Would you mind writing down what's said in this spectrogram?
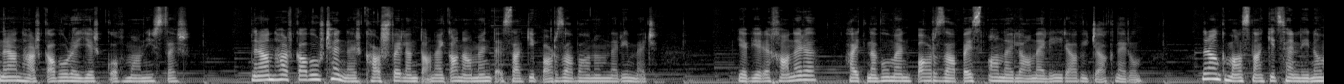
Նրան հարկավոր է երկկողմանի սեր։ Նրան հարկավոր չէ ներքաշվել ընտանեկան ամեն տեսակի parzabanumների մեջ։ Եվ երեխաները հայտնվում են parzapes անելանելի իրավիճակներում, Նրանք մասնակից են լինում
